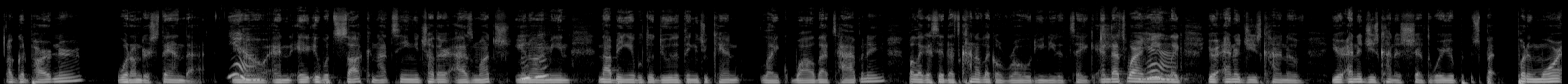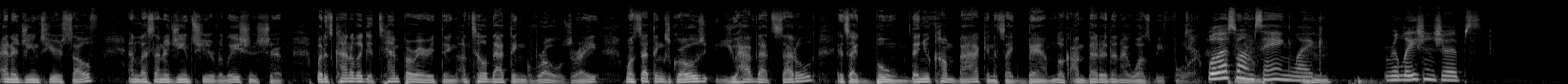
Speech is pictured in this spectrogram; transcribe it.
a good partner would understand that. You know, and it, it would suck not seeing each other as much, you know what I mm-hmm. mean? Not being able to do the things you can like while that's happening. But like I said, that's kind of like a road you need to take. And that's why I mean like your energies kind of your energies kind of shift where you're sp- putting more energy into yourself and less energy into your relationship. But it's kind of like a temporary thing until that thing grows, right? Once that thing grows, you have that settled, it's like boom. Then you come back and it's like bam, look, I'm better than I was before. Well, that's what I'm saying. Like, mm-hmm. Relationships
